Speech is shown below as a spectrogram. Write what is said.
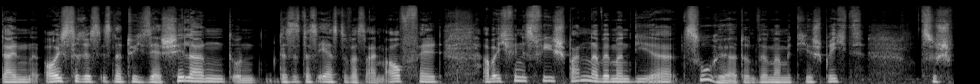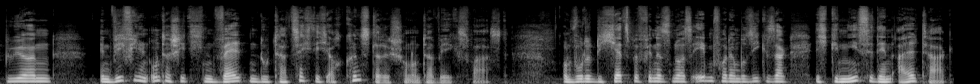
dein Äußeres ist natürlich sehr schillernd und das ist das Erste, was einem auffällt. Aber ich finde es viel spannender, wenn man dir zuhört und wenn man mit dir spricht, zu spüren, in wie vielen unterschiedlichen Welten du tatsächlich auch künstlerisch schon unterwegs warst. Und wo du dich jetzt befindest, du hast eben vor der Musik gesagt, ich genieße den Alltag.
